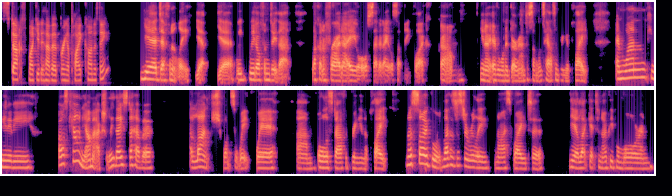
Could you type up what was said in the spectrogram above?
stuff like you'd have a bring a plate kind of thing? Yeah definitely. Yeah yeah. We'd, we'd often do that like on a friday or saturday or something like um you know everyone would go around to someone's house and bring a plate. And one community i was Kowanyama actually. They used to have a a lunch once a week where Um, all the staff would bring in a plate. And it was so good. Like, it's just a really nice way to, yeah, like get to know people more. And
